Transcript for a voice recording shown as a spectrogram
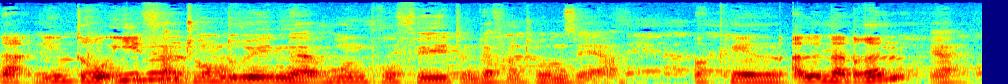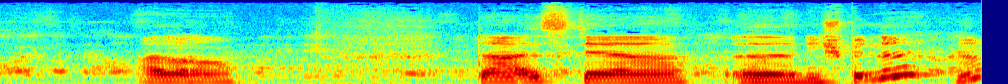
Ja, die Die Droiden. Phantomdruiden, der Ruhenprophet und der Phantomseher. Okay, sind alle da drin. Ja. Also, da ist der, äh, die Spinne, ne?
